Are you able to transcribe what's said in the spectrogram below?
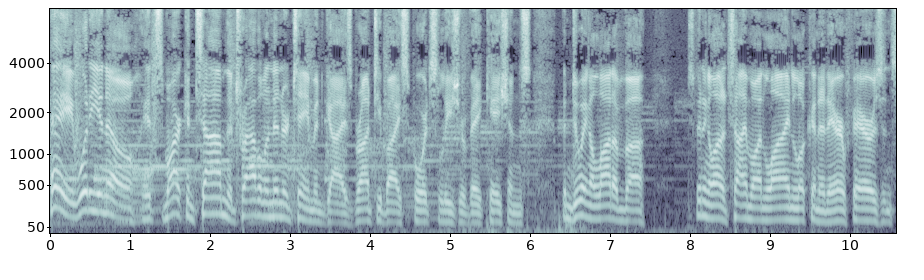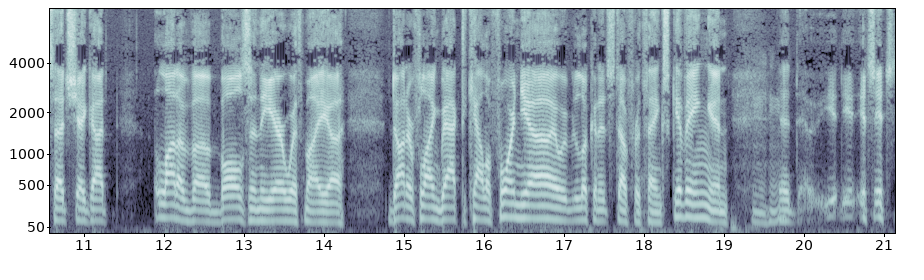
Hey, what do you know? It's Mark and Tom, the travel and entertainment guys, brought to you by Sports Leisure Vacations. Been doing a lot of, uh, spending a lot of time online looking at airfares and such. I got a lot of uh, balls in the air with my uh, daughter flying back to California. We're looking at stuff for Thanksgiving, and it, it, it's it's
